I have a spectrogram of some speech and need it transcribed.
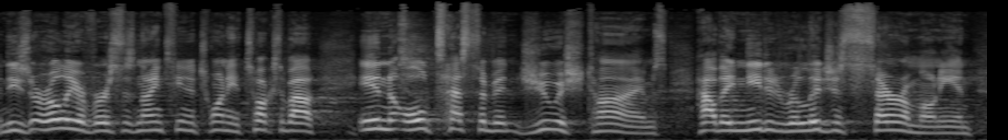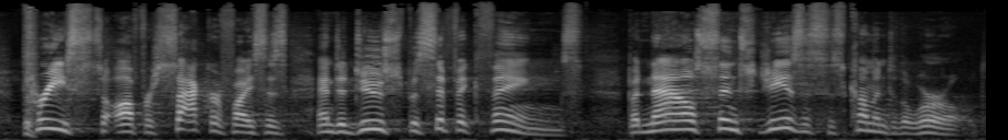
In these earlier verses, 19 and 20, it talks about in Old Testament Jewish times how they needed religious ceremony and priests to offer sacrifices and to do specific things. But now, since Jesus has come into the world,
